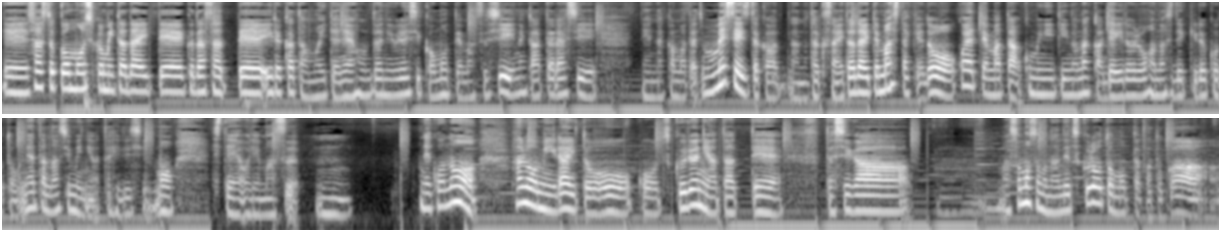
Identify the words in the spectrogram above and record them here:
で、早速お申し込みいただいてくださっている方もいてね、本当に嬉しく思ってますし、なんか新しい、ね、仲間たちもメッセージとかあのたくさんいただいてましたけど、こうやってまたコミュニティの中でいろいろお話できることをね、楽しみに私自身もしております。うん。で、このハローミーライトをこう作るにあたって、私が、まあ、そもそも何で作ろうと思ったかとか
